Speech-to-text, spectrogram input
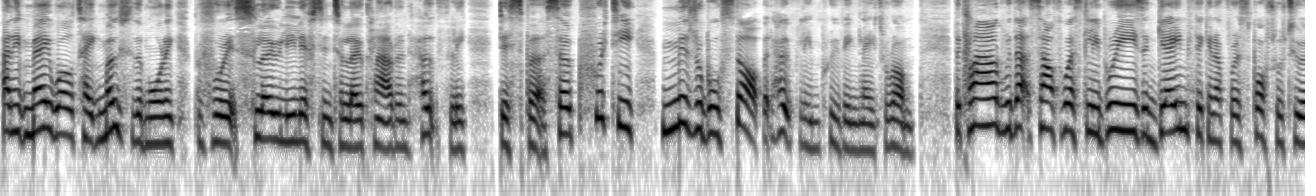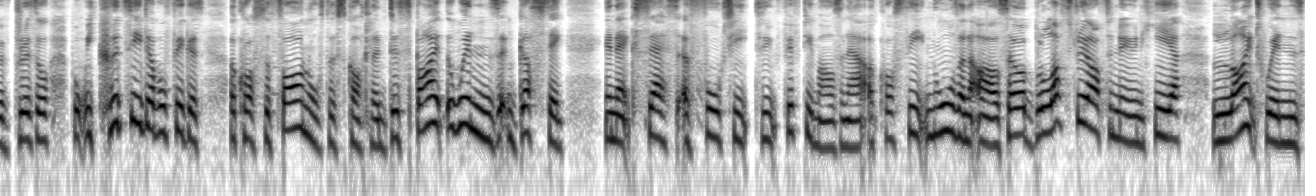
and it may well take most of the morning before it slowly lifts into low cloud and hopefully disperse. So pretty miserable start, but hopefully improving later on. The cloud with that southwesterly breeze again thick enough for a spot or two of drizzle, but we could see double figures across the far north of Scotland despite the winds gusting in excess of 40 to 50 miles an hour across the Northern Isles. So a blustery afternoon here, light winds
